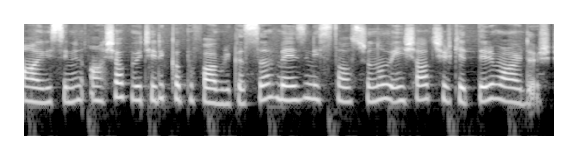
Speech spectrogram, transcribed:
Ailesinin ahşap ve çelik kapı fabrikası, benzin istasyonu ve inşaat şirketleri vardır.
